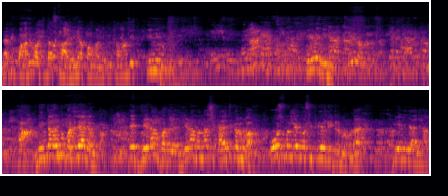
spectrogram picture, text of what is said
ਲੈ ਵੀ ਪਾ ਦਿਓ 8-10 ਖਾ ਲੈਣੇ ਆਪਾਂ ਵੰਡ ਕੇ ਖਾਵਾਂਗੇ। ਇਹ ਵੀ ਨਹੀਂ। ਇਵੇਂ ਨਹੀਂ। ਹਾਂ, ਨਹੀਂ ਤਾਂ ਉਹਨੂੰ ਬਦਲਿਆ ਜਾਊਗਾ। ਤੇ ਜਿਹੜਾ ਬਦਲੇ ਜਿਹੜਾ ਬੰਦਾ ਸ਼ਿਕਾਇਤ ਕਰੂਗਾ, ਉਸ ਬੰਦੇ ਨੂੰ ਅਸੀਂ ਫੇਰ ਲੀਡਰ ਬਣਾਉਣਾ ਹੈ। ਵੀ ਇਹ ਨਹੀਂ ਜਾਇਜ਼ ਹਾਂ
